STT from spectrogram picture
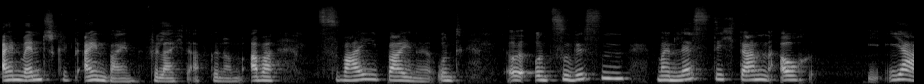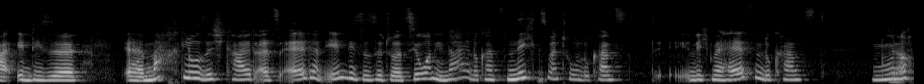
ein Mensch kriegt ein Bein vielleicht abgenommen, aber zwei Beine. Und, äh, und zu wissen, man lässt dich dann auch ja, in diese äh, Machtlosigkeit als Eltern in diese Situation hinein. Du kannst nichts mehr tun, du kannst nicht mehr helfen, du kannst nur ja. noch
